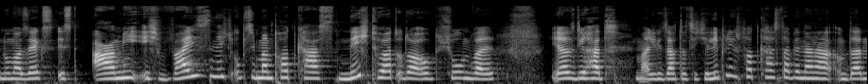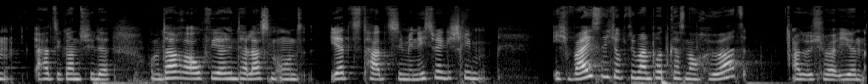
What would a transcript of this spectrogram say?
Nummer 6 ist Ami. Ich weiß nicht, ob sie meinen Podcast nicht hört oder ob schon, weil ja, die hat mal gesagt, dass ich ihr Lieblingspodcaster bin und dann hat sie ganz viele Kommentare auch wieder hinterlassen und jetzt hat sie mir nichts mehr geschrieben. Ich weiß nicht, ob sie meinen Podcast noch hört. Also ich höre ihren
